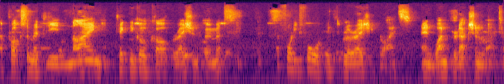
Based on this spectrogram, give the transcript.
approximately nine technical cooperation permits. 44 exploration rights and one production right,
